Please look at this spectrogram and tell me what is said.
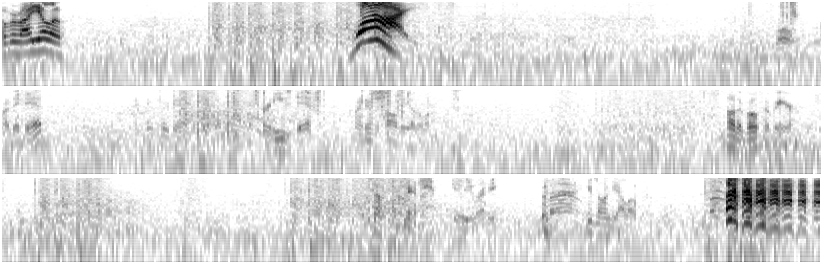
Over by yellow. Why? Whoa. Are they dead? I think they're dead. Or he's dead. I never saw the other one. Oh, they're both over here. Son of a bitch. He's ready. he's on yellow. Yeah.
